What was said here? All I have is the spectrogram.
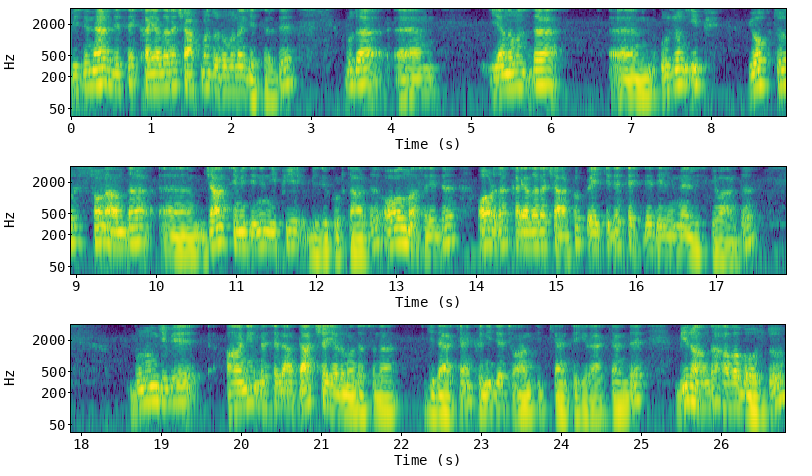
bizi neredeyse kayalara çarpma durumuna getirdi. Bu da e, yanımızda e, uzun ip yoktu. Son anda e, can simidinin ipi bizi kurtardı. O olmasaydı orada kayalara çarpıp belki de tekne delinme riski vardı. Bunun gibi ani mesela Datça Yarımadası'na giderken, Knides Antik Kent'e girerken de bir anda hava bozdu.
